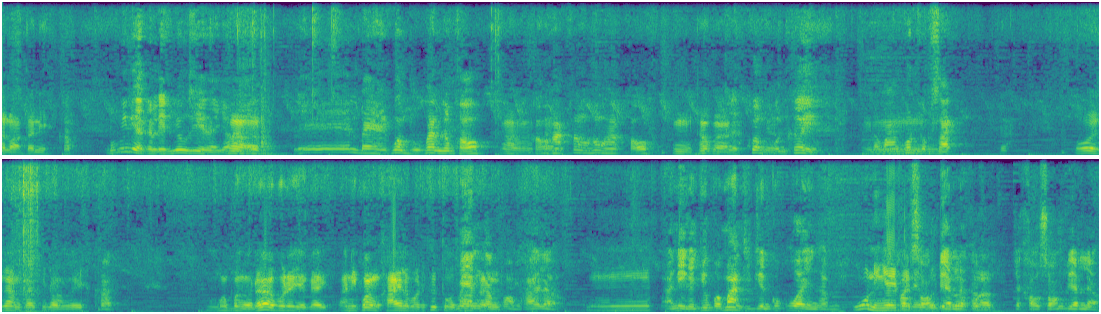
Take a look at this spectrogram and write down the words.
ตลอดตอนนี้ ครับผมไม่เรียกกันเล่นอยุ่งสิเลยยังเออ เล่นไปให้ความผูกพันกับเขา อ่าเขาหักเข้าเขาหักเขาอืมเขาก็เกิดความคุ้นเคยระหว่างคนกับสัตว์โอ้ยงามครับพี่น้องเลยครับ มาเบิ่งเด้อผู้ใดอยากได้อันนี้พร้อมขายแล้วบ่นี่คือตัวแมเท่านกัครับนพร้อมขายแล้ว อืมอันนี้ก็อยู่ประมาณที่เดือนกว่าๆเองครับนี่โอ้นี่ไงจะเข้าสองเดือนแล้วครับ จะเข้าสองเดือนแล้ว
